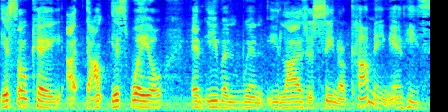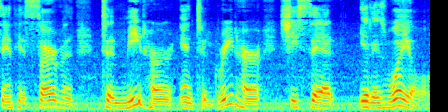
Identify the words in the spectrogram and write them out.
"It's okay. I, it's well." And even when Elijah seen her coming, and he sent his servant to meet her and to greet her, she said, "It is well."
